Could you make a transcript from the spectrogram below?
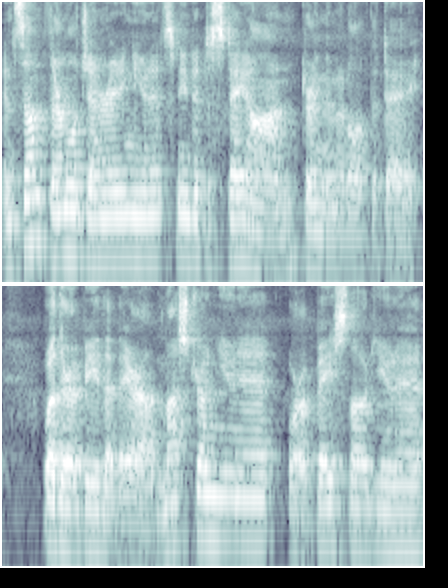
and some thermal generating units needed to stay on during the middle of the day whether it be that they are a must run unit or a baseload unit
